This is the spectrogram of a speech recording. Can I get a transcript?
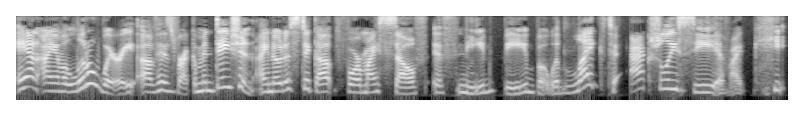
and I am a little wary of his recommendation. I know to stick up for myself if need be, but would like to actually see if I he,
